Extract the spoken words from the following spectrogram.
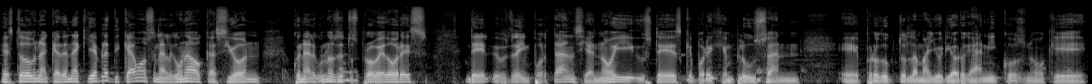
Es toda una cadena que ya platicamos en alguna ocasión con algunos de tus proveedores de, la importancia, ¿no? Y ustedes que, por ejemplo, usan eh, productos la mayoría orgánicos, ¿no? Que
